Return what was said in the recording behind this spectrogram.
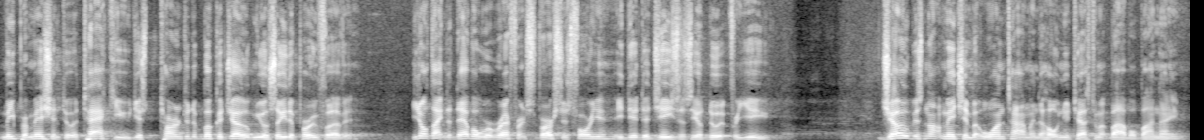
me permission to attack you. Just turn to the book of Job and you'll see the proof of it. You don't think the devil will reference verses for you? He did to Jesus. He'll do it for you. Job is not mentioned but one time in the whole New Testament Bible by name.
